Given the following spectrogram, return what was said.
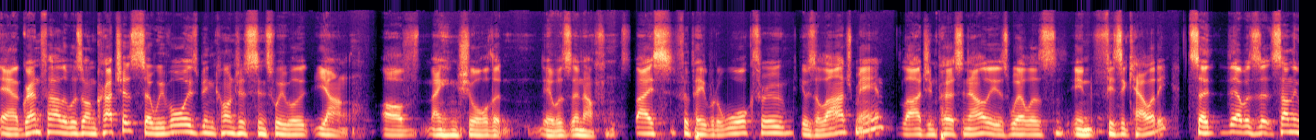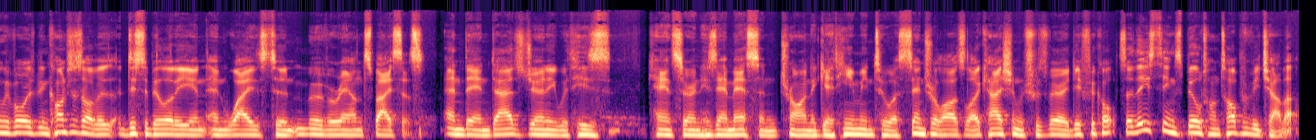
Our grandfather was on crutches, so we've always been conscious since we were young of making sure that there was enough space for people to walk through. He was a large man, large in personality as well as in physicality. So that was uh, something we've always been conscious of is disability and, and ways to move around spaces. And then dad's journey with his cancer and his MS and trying to get him into a centralised location, which was very difficult. So these things built on top of each other.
